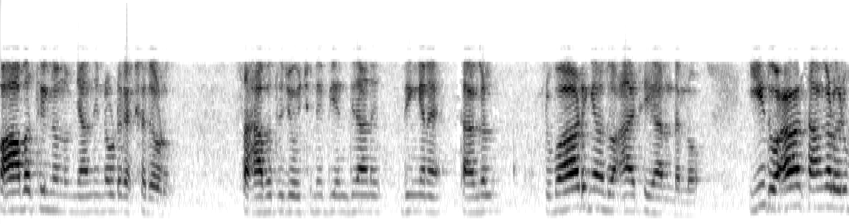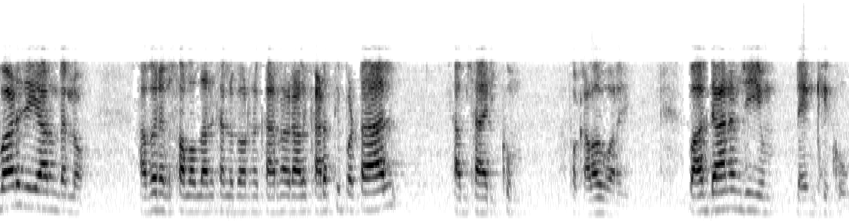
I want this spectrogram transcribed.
പാപത്തിൽ നിന്നും ഞാൻ നിന്നോട് രക്ഷ തേടും. സഹാബത്ത് ചോദിച്ചു നബി എന്തിനാണ് ഇതിങ്ങനെ താങ്കൾ ഒരുപാട് ഇങ്ങനെ ദുആ ചെയ്യാറുണ്ടല്ലോ? ഈ ദുആ താങ്കൾ ഒരുപാട് ചെയ്യാറുണ്ടല്ലോ? അപ്പൊ നബി സല്ലല്ലാഹു അലൈഹി വസല്ലം പറഞ്ഞു കാരണം ഒരാൾ കടത്തിപ്പെട്ടാൽ സംസാരിക്കും. അപ്പൊ കളവ് പറയും. വാഗ്ദാനം ചെയ്യും ലംഘിക്കും.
